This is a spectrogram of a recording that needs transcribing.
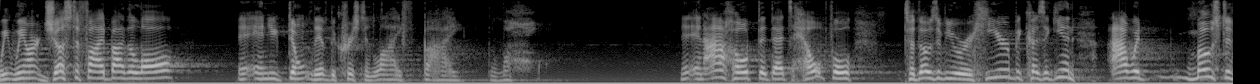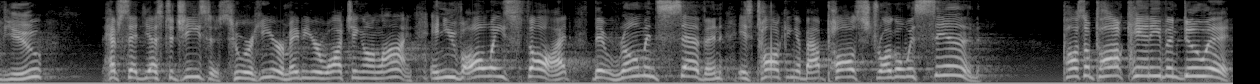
we, we aren't justified by the law, and, and you don't live the Christian life by the law. And, and I hope that that's helpful to those of you who are here because, again, I would, most of you, have said yes to Jesus who are here. Maybe you're watching online. And you've always thought that Romans 7 is talking about Paul's struggle with sin. Apostle Paul can't even do it.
